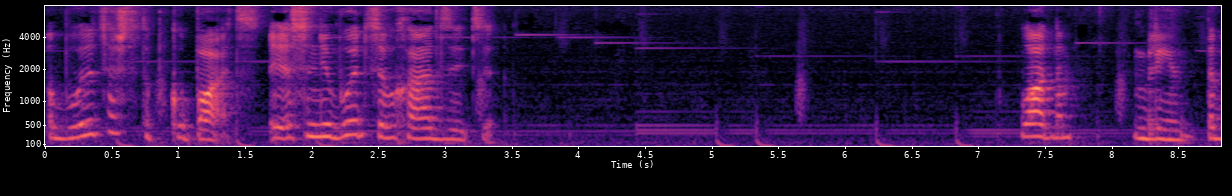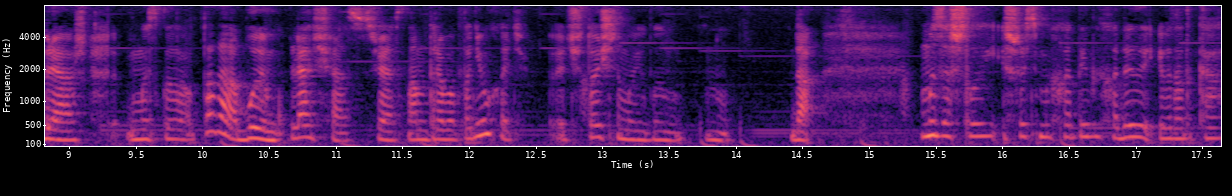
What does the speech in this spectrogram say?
А будете что-то покупать? Если не будете, выходите. Ладно. Блін, добряж. Ми сказали, та да, будемо купляти зараз. Зараз нам треба понюхати. Чи точно ми їх будемо. Ну, да. Ми зайшли, і щось ми ходили, ходили, і вона така.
